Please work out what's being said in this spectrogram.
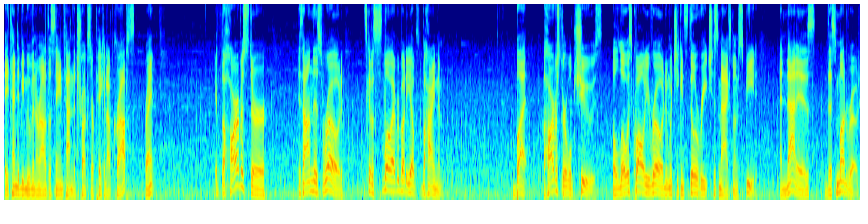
they tend to be moving around at the same time the trucks are picking up crops, right? If the harvester is on this road, it's going to slow everybody else behind him. But the harvester will choose the lowest quality road in which he can still reach his maximum speed. And that is this mud road.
